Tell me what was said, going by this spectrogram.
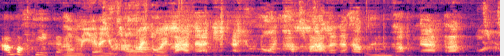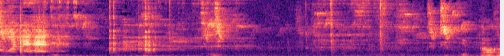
เอาบักพริกกันเรานี่มีกันอายุเอาน้อยร้อยล้านนะอันนี้อายุน้อยพันล้านแล้วนะครับ รับงานรัฐล้วนๆนะฮะสิบเขาค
